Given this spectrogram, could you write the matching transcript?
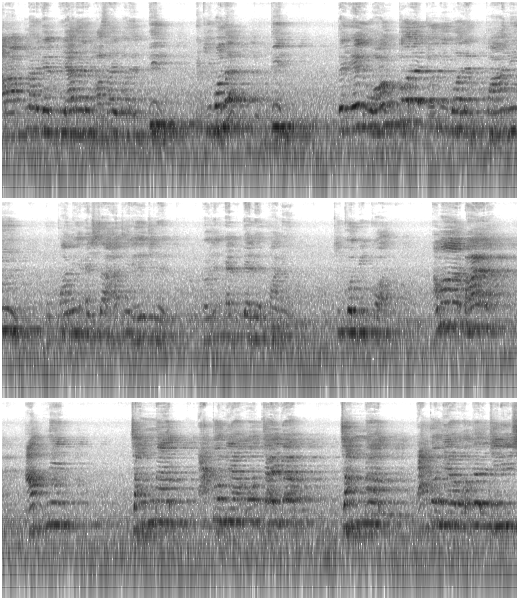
আর আপনাকে বিহারের ভাষায় বলে দিল কি বলে? দিল তো এই অন্তরে যদি বলে পানি পানি এসা হাজির হয়েছিল পানি। কি করবি কর? আমার ভাইয়েরা আপনি জান্নাত এত নিয়ামত জায়গা জান্নাত এত নিয়ামতের জিনিস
